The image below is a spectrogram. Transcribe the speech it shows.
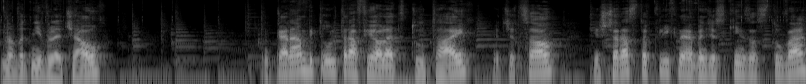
nawet nie wleciał. Karambit Ultrafiolet tutaj. Wiecie co? Jeszcze raz to kliknę, jak będzie skin za stówę.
